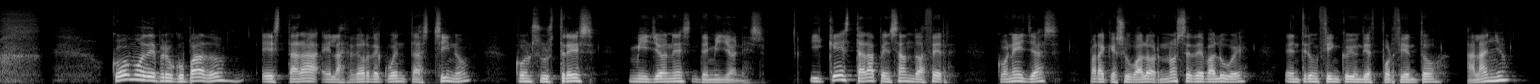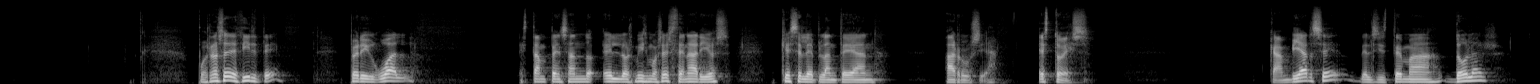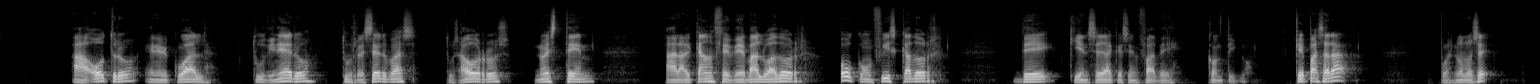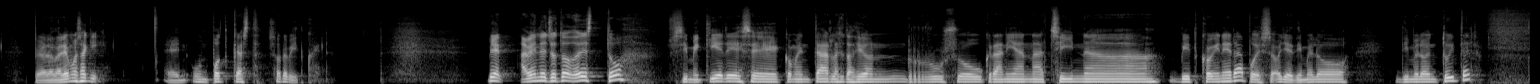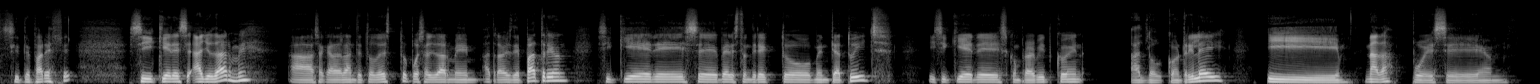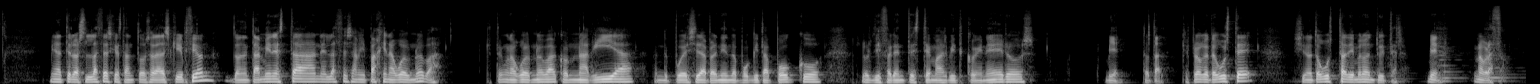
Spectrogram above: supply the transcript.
¿cómo de preocupado estará el hacedor de cuentas chino con sus 3 millones de millones? ¿Y qué estará pensando hacer con ellas para que su valor no se devalúe entre un 5 y un 10% al año? Pues no sé decirte, pero igual están pensando en los mismos escenarios que se le plantean a Rusia. Esto es, cambiarse del sistema dólar a otro en el cual tu dinero, tus reservas, tus ahorros no estén al alcance de evaluador o confiscador de quien sea que se enfade contigo. ¿Qué pasará? Pues no lo sé, pero lo veremos aquí, en un podcast sobre Bitcoin. Bien, habiendo hecho todo esto, si me quieres eh, comentar la situación ruso-ucraniana, china, bitcoinera, pues oye, dímelo, dímelo en Twitter, si te parece. Si quieres ayudarme a sacar adelante todo esto, puedes ayudarme a través de Patreon. Si quieres eh, ver esto en directo, vente a Twitch. Y si quieres comprar Bitcoin, hazlo con Relay. Y nada, pues eh, mírate los enlaces que están todos en la descripción, donde también están enlaces a mi página web nueva. Tengo una web nueva con una guía donde puedes ir aprendiendo poquito a poco los diferentes temas bitcoineros. Bien, total. Que espero que te guste. Si no te gusta, dímelo en Twitter. Bien, un abrazo.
